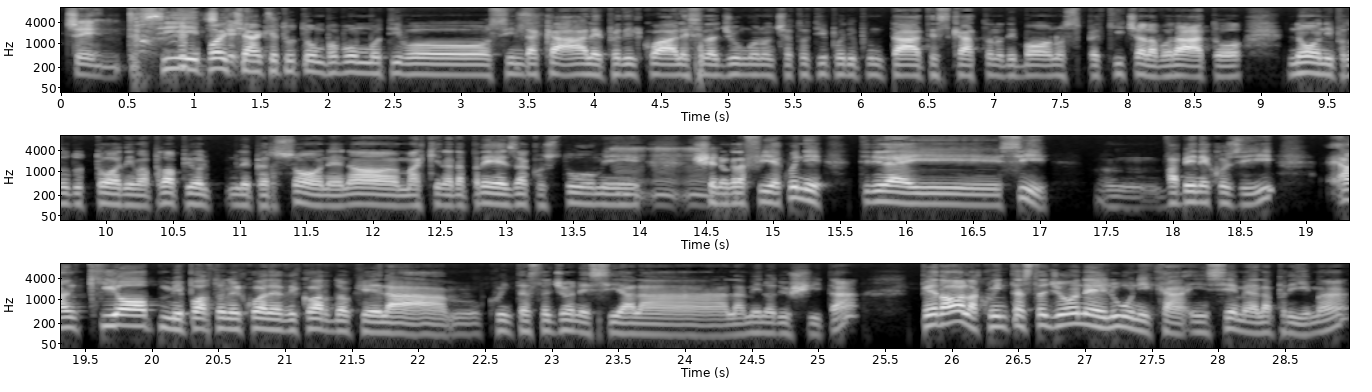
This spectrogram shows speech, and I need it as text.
100. Sì, poi 100. c'è anche tutto un, un motivo sindacale per il quale se raggiungono un certo tipo di puntate scattano dei bonus per chi ci ha lavorato, non i produttori, ma proprio le persone, no? macchina da presa, costumi, mm, mm, mm. scenografie. Quindi ti direi sì, mm, va bene così anch'io mi porto nel cuore il ricordo che la mm, quinta stagione sia la, la, meno riuscita, però la quinta stagione è l'unica insieme alla prima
